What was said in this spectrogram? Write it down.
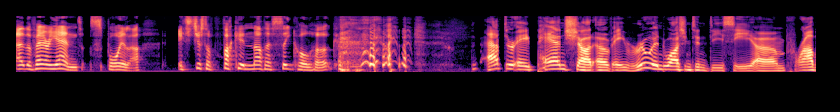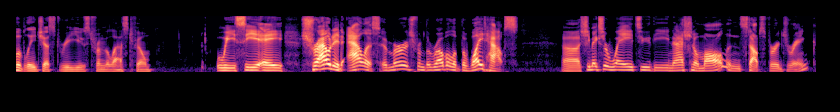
at the very end, spoiler, it's just a fucking another sequel hook. After a pan shot of a ruined Washington, D.C., um, probably just reused from the last film, we see a shrouded Alice emerge from the rubble of the White House. Uh, she makes her way to the National Mall and stops for a drink,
